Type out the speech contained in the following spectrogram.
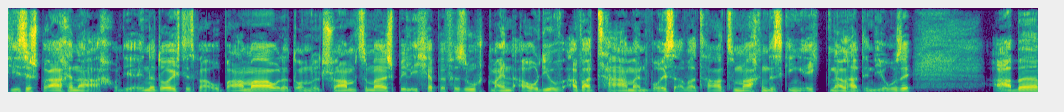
diese Sprache nach. Und ihr erinnert euch, das war Obama oder Donald Trump zum Beispiel. Ich habe ja versucht, mein Audio-Avatar, mein Voice-Avatar zu machen. Das ging echt knallhart in die Hose. Aber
